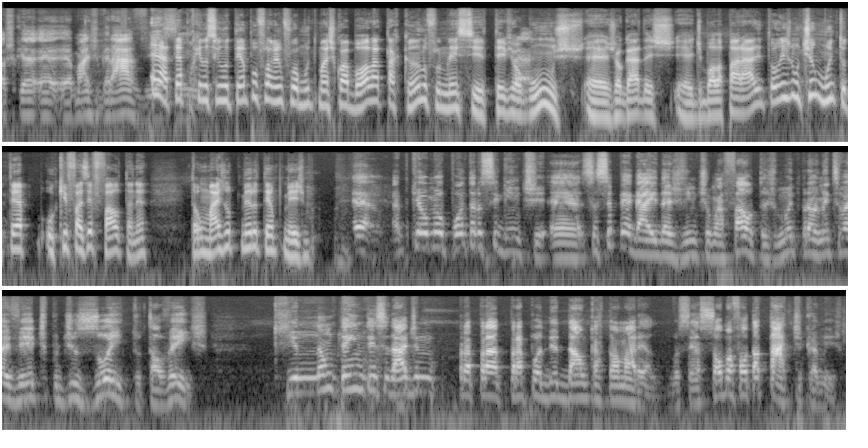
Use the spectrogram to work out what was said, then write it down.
Acho que é, é- é mais grave. É, assim. até porque no segundo tempo o Flamengo foi muito mais com a bola, atacando. O Fluminense teve alguns é, jogadas é, de bola parada, então eles não tinham muito até o que fazer falta, né? Então, mais no primeiro tempo mesmo. É, é porque o meu ponto era o seguinte: é, se você pegar aí das 21 faltas, muito provavelmente você vai ver, tipo, 18, talvez, que não tem intensidade pra poder dar um cartão amarelo. Você é só uma falta tática mesmo.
